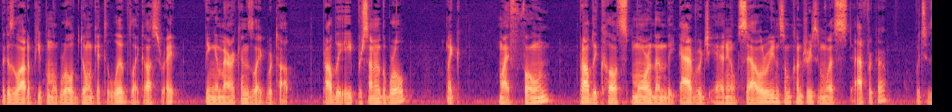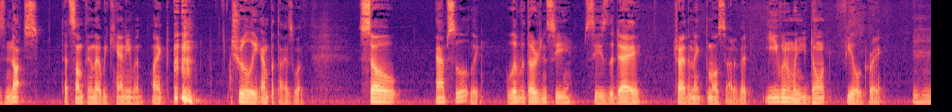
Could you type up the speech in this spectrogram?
Because a lot of people in the world don't get to live like us, right? Being Americans, like we're top probably eight percent of the world. Like my phone probably costs more than the average annual salary in some countries in West Africa, which is nuts. That's something that we can't even like truly empathize with. So, absolutely, live with urgency, seize the day, try to make the most out of it, even when you don't feel great. Mm-hmm.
